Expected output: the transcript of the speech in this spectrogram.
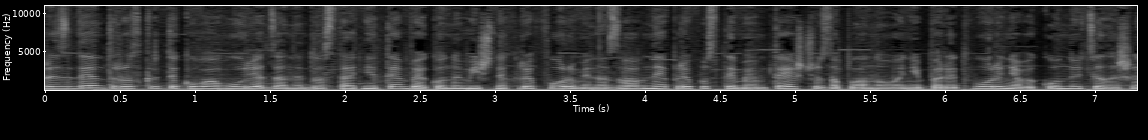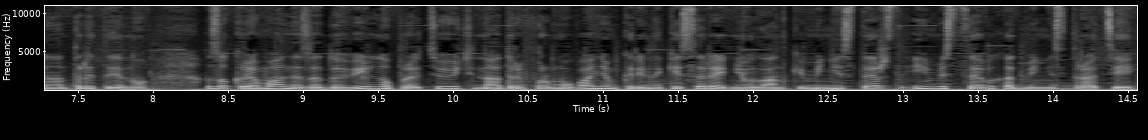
Президент розкритикував уряд за недостатні темпи економічних реформ і назвав неприпустимим те, що заплановані перетворення виконуються лише на третину. Зокрема, незадовільно працюють над реформуванням керівники середньої ланки міністерств і місцевих адміністрацій.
